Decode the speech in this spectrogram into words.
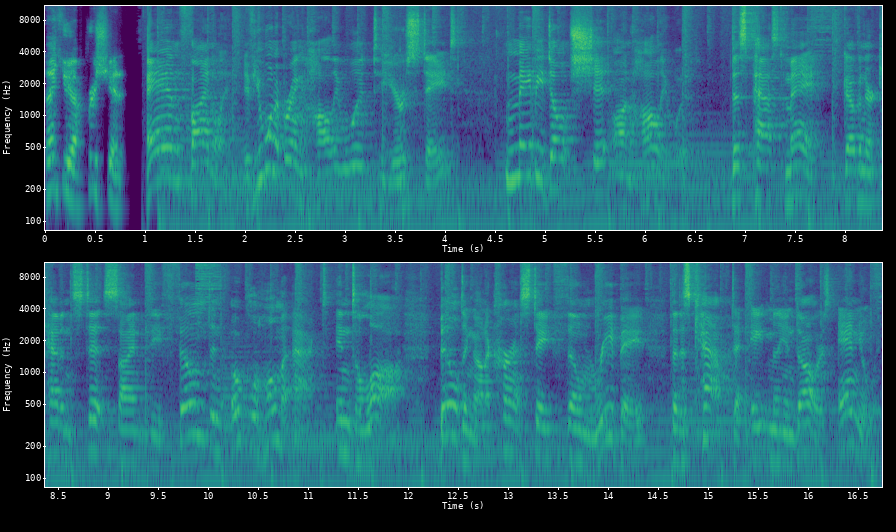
Thank you. I appreciate it. And finally, if you want to bring Hollywood to your state, maybe don't shit on Hollywood. This past May, Governor Kevin Stitt signed the Filmed in Oklahoma Act into law, building on a current state film rebate that is capped at $8 million annually.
